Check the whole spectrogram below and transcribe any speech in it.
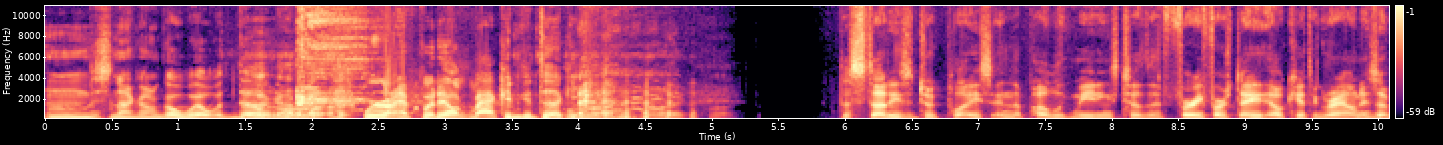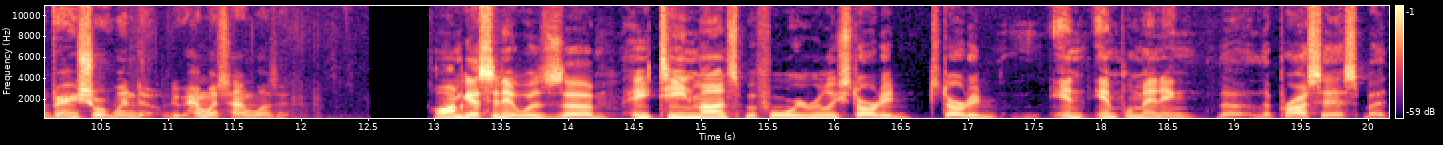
mm, This is not going to go well with Doug. We're going to have to put elk back in Kentucky. right. the studies that took place and the public meetings to the very first day elk hit the ground is a very short window. How much time was it? Oh, I'm guessing it was uh, 18 months before we really started started in implementing the the process. But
